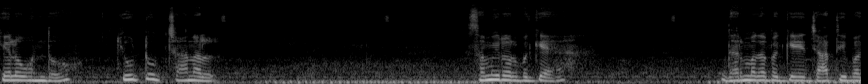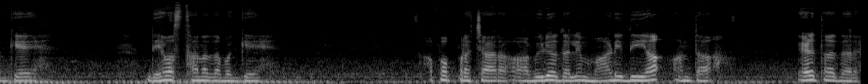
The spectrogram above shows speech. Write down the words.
ಕೆಲವೊಂದು ಯೂಟ್ಯೂಬ್ ಚಾನಲ್ ಸಮೀರ್ ಅವ್ರ ಬಗ್ಗೆ, ಧರ್ಮದ ಬಗ್ಗೆ, ಜಾತಿ ಬಗ್ಗೆ, ದೇವಸ್ಥಾನದ ಬಗ್ಗೆ ಅಪಪ್ರಚಾರ ಆ ವಿಡಿಯೋದಲ್ಲಿ ಮಾಡಿದೀಯಾ ಅಂತ ಹೇಳ್ತಾ ಇದ್ದಾರೆ.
